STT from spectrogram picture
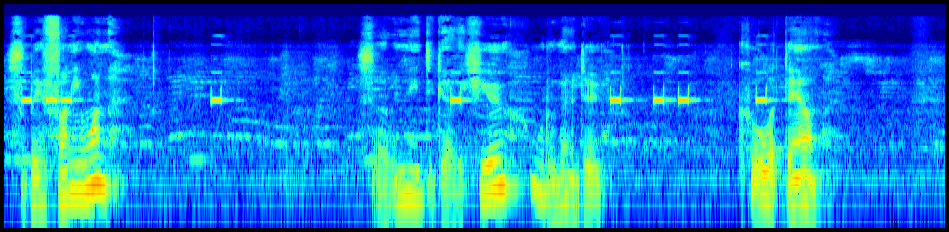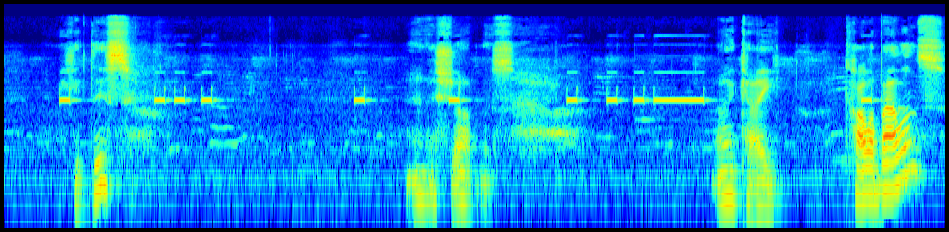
This will be a funny one. So we need to go to hue. What are we going to do? Cool it down. Hit this. And the sharpness. Okay. Color balance.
